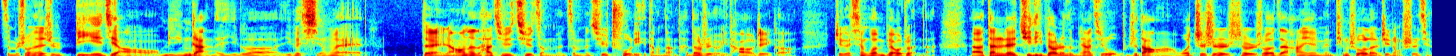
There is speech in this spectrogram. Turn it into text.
怎么说呢，是比较敏感的一个一个行为。对，然后呢，他去去怎么怎么去处理等等，他都是有一套这个。这个相关标准的啊，但是这具体标准怎么样，其实我不知道啊。我只是就是说在行业里面听说了这种事情。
